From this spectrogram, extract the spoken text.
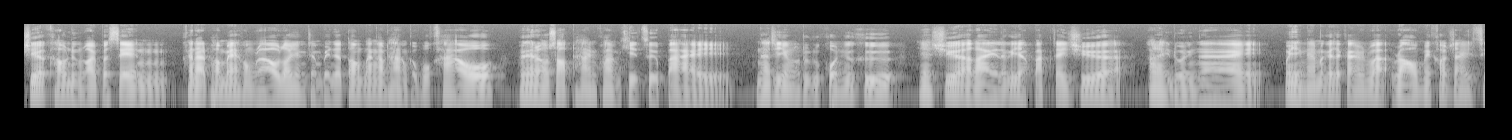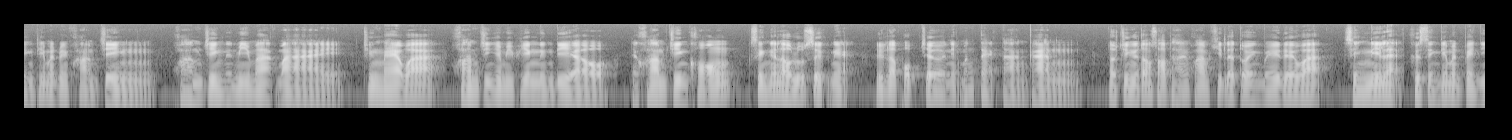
เชื่อเขา 100%ขนาดพ่อแม่ของเราเรายังจำเป็นจะต้องตั้งคำถามกับพวกเขา เพื่อให้เราสอบทานความคิดสื่อไป หน้าที่ของเราทุกๆ คนก็คือ อย่าเชื่ออะไรแล้วก็อย่าปักใจเชื่ออะไรโดยง่ายไม่อย่างนั้นมันก็จะกลายเป็นว่าเราไม่เข้าใจสิ่งที่มันเป็นความจริง ความจริงนั้นมีมากมาย ถึงแม้ว่าความจริงจะมีเพียงหนึ่งเดียว แต่ความจริงของสิ่งที่เรารู้สึกเนี่ยหรือเราพบเจอเนี่ยมันแตกต่างกัน เราจริงก็ต้องสอบทานความคิดและตัวเองไปเรื่อยว่า สิ่งนี้แหละคือสิ่งที่มันเป็นจ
